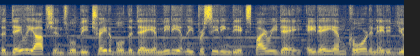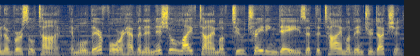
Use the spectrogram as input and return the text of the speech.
The daily options will be tradable the day immediately preceding the expiry day 8 a.m. Coordinated Universal Time and will therefore have an initial lifetime of two trading days at the time of introduction.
